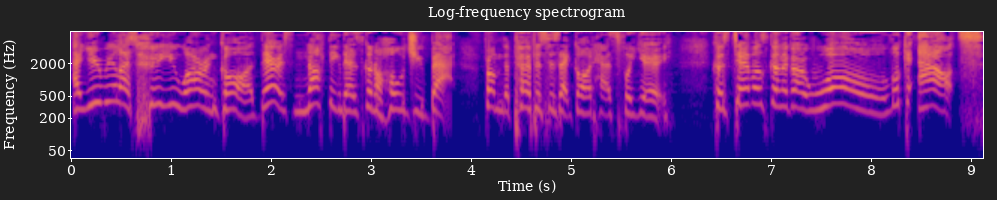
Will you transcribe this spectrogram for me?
and you realize who you are in God, there is nothing that's going to hold you back from the purposes that God has for you. Because devil's to go, whoa, look out.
